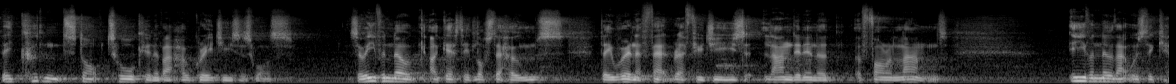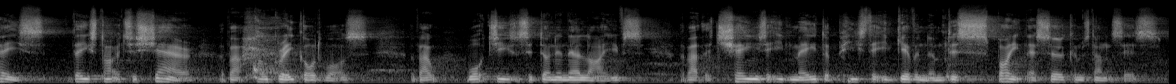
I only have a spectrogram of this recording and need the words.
they couldn't stop talking about how great Jesus was. So even though I guess they'd lost their homes, they were in effect refugees landing in a, a foreign land. Even though that was the case, they started to share about how great God was, about what Jesus had done in their lives, about the change that he'd made, the peace that he'd given them, despite their circumstances.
